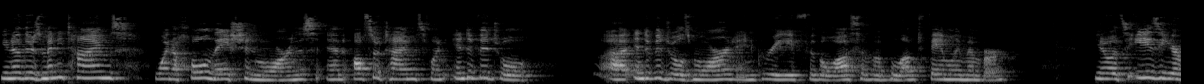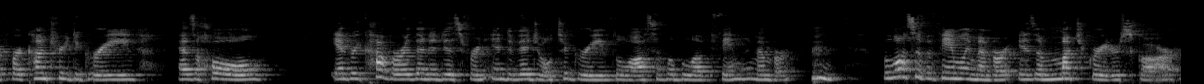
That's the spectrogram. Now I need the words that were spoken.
You know, there's many times when a whole nation mourns and also times when individual uh, individuals mourn and grieve for the loss of a beloved family member. You know, it's easier for a country to grieve as a whole and recover than it is for an individual to grieve the loss of a beloved family member. the loss of a family member is a much greater scar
